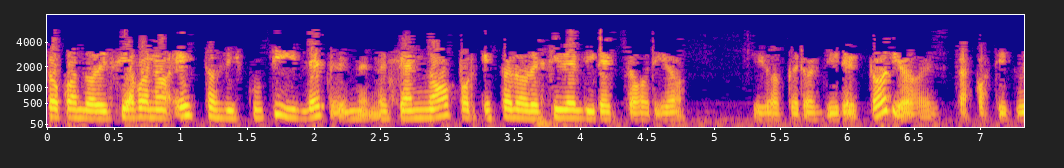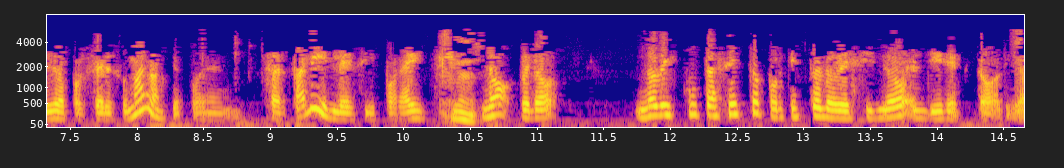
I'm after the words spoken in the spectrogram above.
yo cuando decía, bueno, esto es discutible, me decían no, porque esto lo decide el directorio. Digo, pero el directorio está constituido por seres humanos que pueden ser falibles y por ahí. No, pero no discutas esto porque esto lo decidió el directorio.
